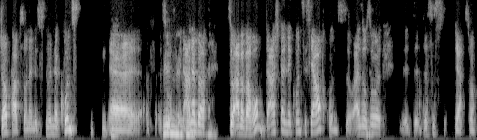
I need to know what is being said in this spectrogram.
Job habe, sondern es ist nur in der Kunst äh, so in anderen so, aber warum? Darstellende Kunst ist ja auch Kunst. So, also so, das ist ja so.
